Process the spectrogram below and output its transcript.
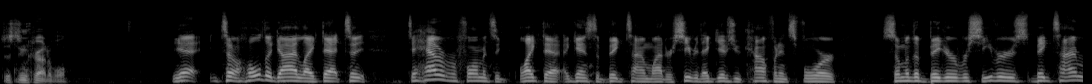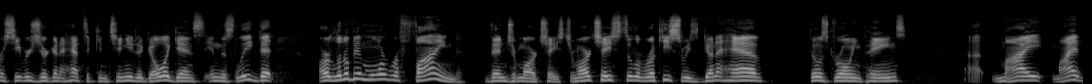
Just incredible. Yeah, to hold a guy like that, to to have a performance like that against a big time wide receiver, that gives you confidence for some of the bigger receivers, big time receivers you're going to have to continue to go against in this league that are a little bit more refined than Ja'Marr Chase. Ja'Marr Chase is still a rookie, so he's going to have those growing pains. Uh, my my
